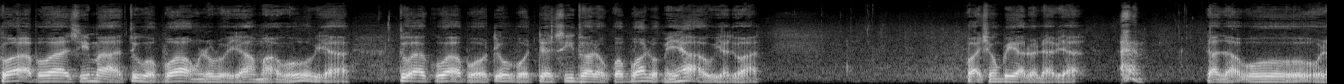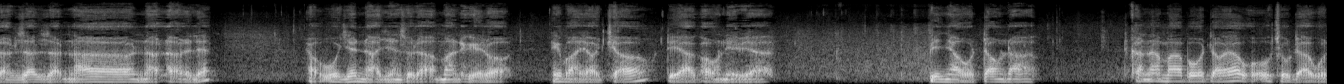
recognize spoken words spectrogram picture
ကိုကဘဝစီးမှသူ့ကိုဘဝအောင်လုပ်လို့ရမှာကိုဗျာသူကကိုကဘောတိုးဘောတက်စီးသွားတော့ကိုဘဝလို့မရဘူးဗျာသူကဘာရှုံးပေးရတော့လားဗျာဇာဇာအိုးလာဇာဇာနာနာလာလေဟိုရဲ့နာခြင်းဆိုတာအမှန်တကယ်တော့နိဗ္ဗာန်ရောက်ကြောင်းတရားကောင်းနေဗျာ ပညာကိုတောင်းတာခန္ဓာမှာဘောတောင်းရကိုအုပ်ချုပ်တာကို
